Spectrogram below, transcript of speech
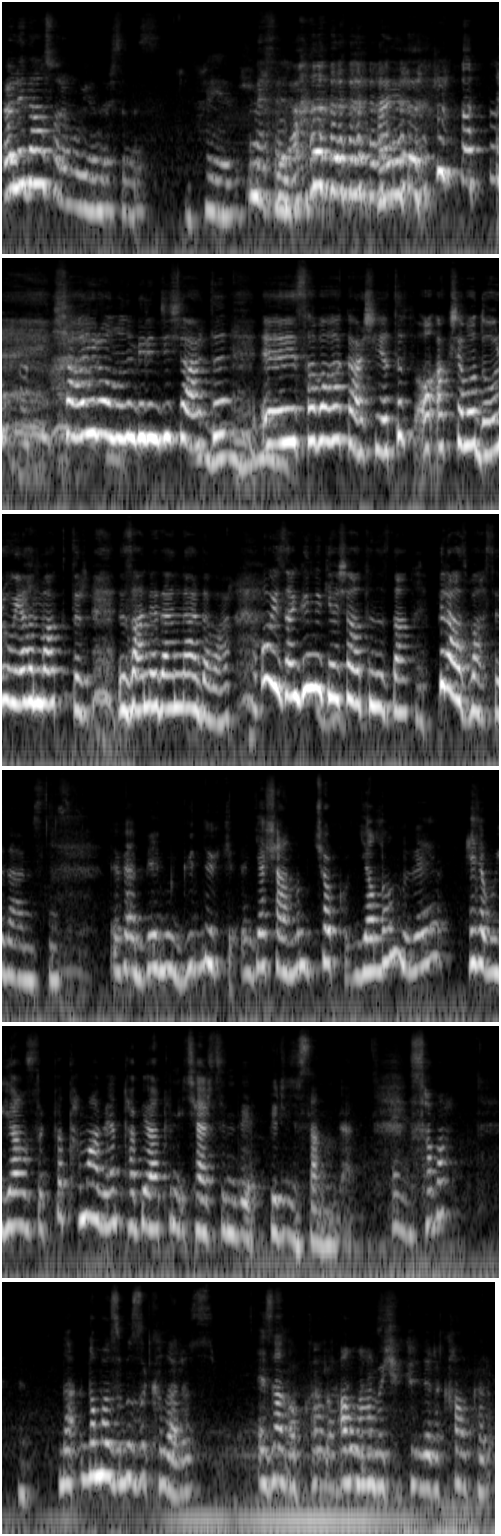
öğleden sonra mı uyanırsınız? Hayır. Mesela. Hayır. Şair olmanın birinci şartı e, sabaha karşı yatıp o akşama doğru uyanmaktır zannedenler de var. O yüzden günlük yaşantınızdan biraz bahseder misiniz? Efendim benim günlük yaşantım çok yalın ve hele bu yazlıkta tamamen tabiatın içerisinde bir insanım ben. Evet. Sabah na- namazımızı kılarız. Ezan okur, Allah'ıma şükürleri kalkarım.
